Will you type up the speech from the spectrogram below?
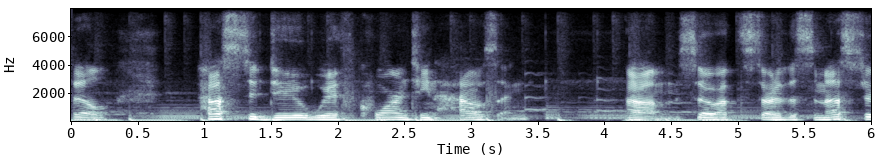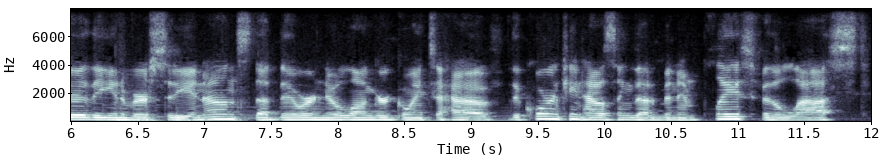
Phil has to do with quarantine housing. Um, so, at the start of the semester, the university announced that they were no longer going to have the quarantine housing that had been in place for the last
